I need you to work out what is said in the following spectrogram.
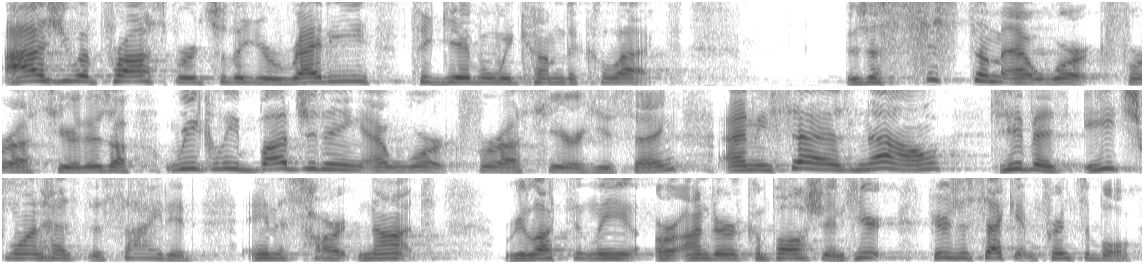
as you have prospered, so that you're ready to give when we come to collect. There's a system at work for us here. There's a weekly budgeting at work for us here, he's saying. And he says, now give as each one has decided in his heart, not reluctantly or under compulsion. Here, here's a second principle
